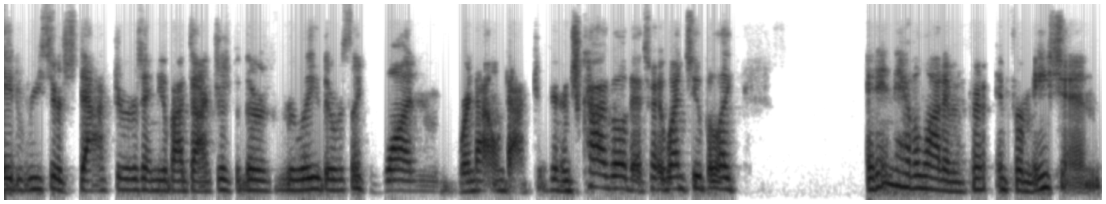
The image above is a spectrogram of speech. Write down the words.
had researched doctors, I knew about doctors, but there was really, there was like one renowned doctor here in Chicago. That's what I went to. But like, I didn't have a lot of inf- information.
